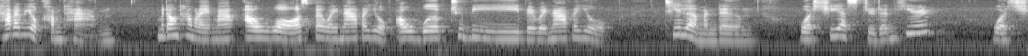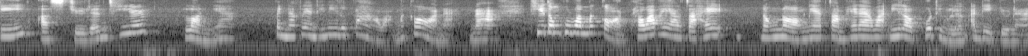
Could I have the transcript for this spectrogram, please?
ถ้าเป็นประโยคคำถาม ไม่ต้องทำอะไรมาก เอา was ไปไว้หน้าประโยค เอา verb to be ไปไว้หน้าประโยค ที่เหลือเหมือนเดิม was she a student here was she a student here หล่อนเนี่ย เป็นนักเรียนที่นี่หรือเปล่าอะเมื่อก่อนอะนะคะที่ต้องพูดว่าเมื่อก่อน เพราะว่าพยายามจะให้น้องๆเนี่ยจำให้ได้ว่านี่เราพูดถึงเรื่องอดีตอยู่นะ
